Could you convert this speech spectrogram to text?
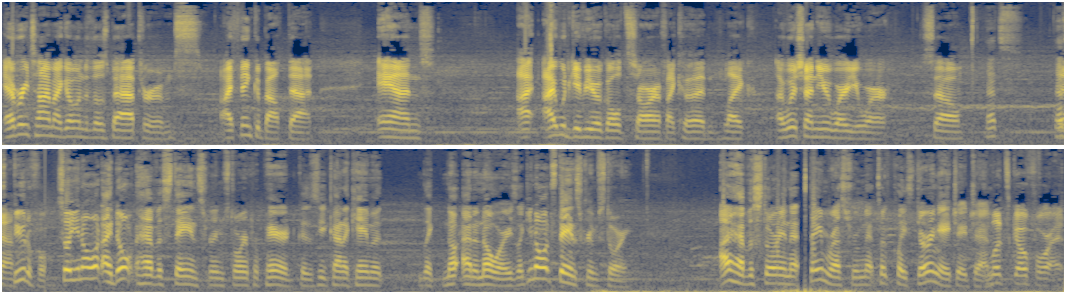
every time I go into those bathrooms, I think about that, and I, I would give you a gold star if I could. Like, I wish I knew where you were. So, That's that's Yeah. beautiful. So you know what? I don't have a Stay and Scream story prepared because he kind of came at like no, out of nowhere. He's like, you know what? Stay and Scream story. I have a story in that same restroom that took place during HHN let's go for it.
